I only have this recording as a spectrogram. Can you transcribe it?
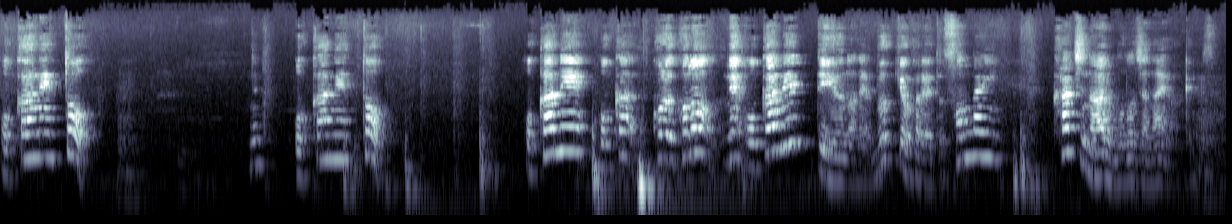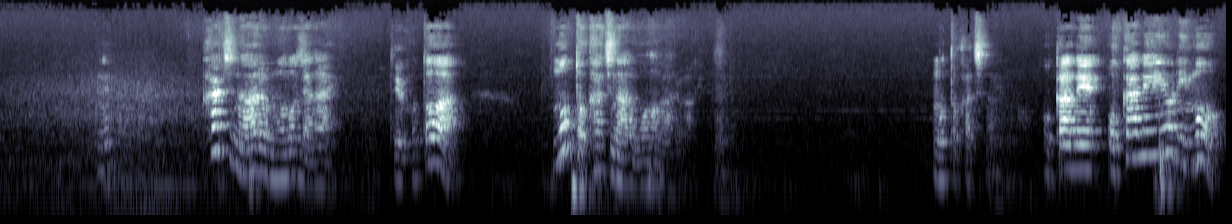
お金と、ね、お金とお金おかこれこのねお金っていうのはね仏教から言うとそんなに価値のあるものじゃないわけです。ね、価値のあるものじゃないということはもっと価値のあるものがあるわけです。もっと価値のあるもの。お金お金よりも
